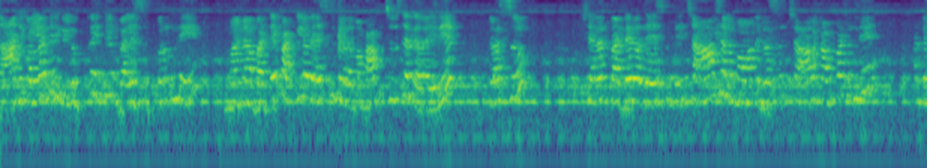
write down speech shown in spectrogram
దానివల్ల దీనికి లుక్ అయితే భలే సూపర్ ఉంది. మన బర్త్డే పట్టిలో వేసుకుంది కదా మా పాప చూసారు కదా ఇది? డ్రెస్ శరత్ బర్త్డే రోజు వేసుకుంది. చాలా చాలా బాగుంది డ్రెస్ చాలా కంఫర్ట్ ఉంది. అండ్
